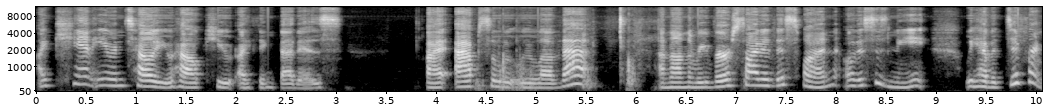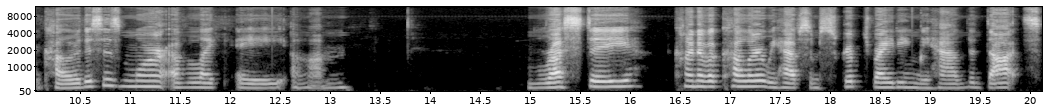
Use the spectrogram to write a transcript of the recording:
I can't even tell you how cute I think that is. I absolutely love that. And on the reverse side of this one, oh, this is neat. We have a different color. This is more of like a um, rusty kind of a color. We have some script writing. We have the dots.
